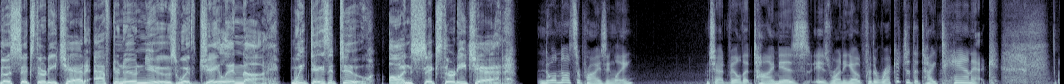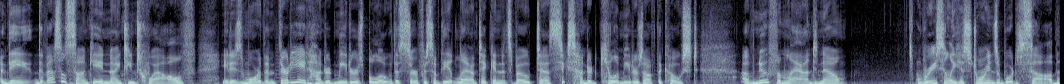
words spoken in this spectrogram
The 630 CHED Afternoon News with Jaylen Nye. Weekdays at 2 on 630 CHED. Well, not surprisingly, Chadville, that time is is running out for the wreckage of the Titanic. The the vessel sunk in 1912. It is more than 3,800 meters below the surface of the Atlantic, and it's about uh, 600 kilometers off the coast of Newfoundland. Now. Recently, historians aboard a sub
